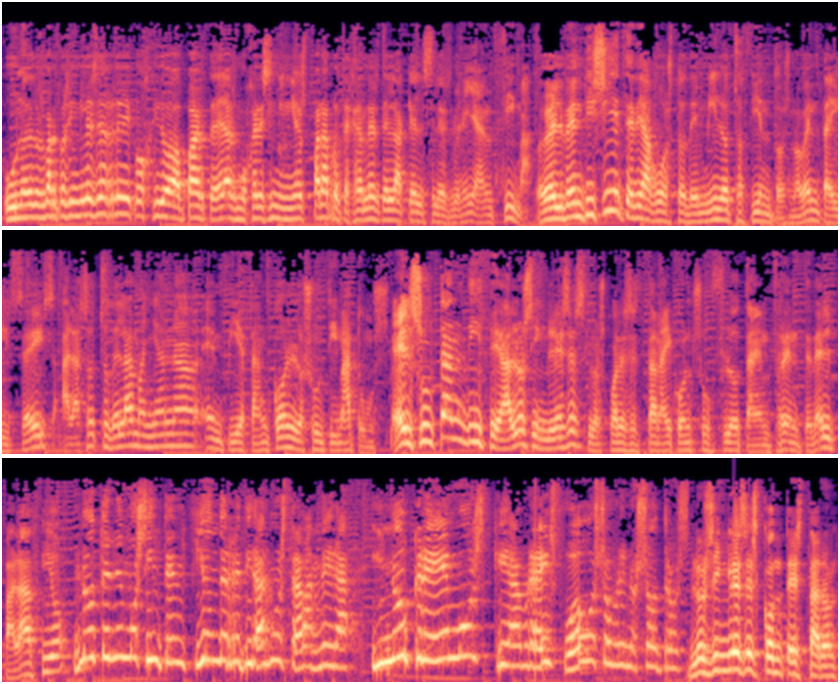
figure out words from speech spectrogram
uno de los barcos ingleses recogió a parte de las mujeres y niños para protegerles de la que se les venía encima. El 27 de agosto de 1896, a las 8 de la mañana, empiezan con los ultimátums. El sultán dice a los ingleses, los cuales están ahí con su flota enfrente del palacio, No tenemos intención de retirar nuestra bandera y no creemos que abráis fuego sobre nosotros. Los ingleses contestaron.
